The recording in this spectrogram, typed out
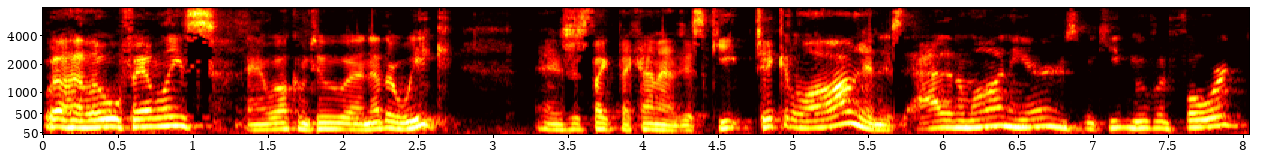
Well, hello, families, and welcome to another week. And it's just like to kind of just keep ticking along and just adding them on here as we keep moving forward.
